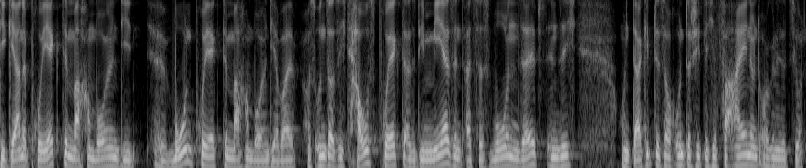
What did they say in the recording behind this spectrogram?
die gerne Projekte machen wollen, die äh, Wohnprojekte machen wollen, die aber aus unserer Sicht Hausprojekte, also die mehr sind als das Wohnen selbst in sich und da gibt es auch unterschiedliche Vereine und Organisationen.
